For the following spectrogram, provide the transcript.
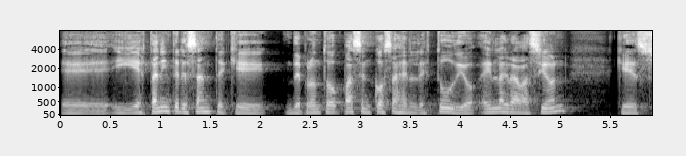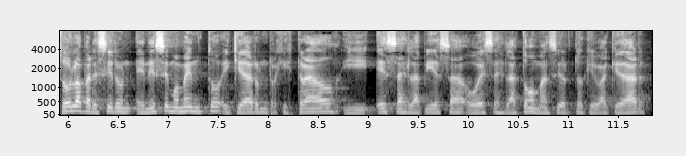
eh, y es tan interesante que de pronto pasen cosas en el estudio, en la grabación, que solo aparecieron en ese momento y quedaron registrados y esa es la pieza o esa es la toma, ¿cierto? Que va a quedar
